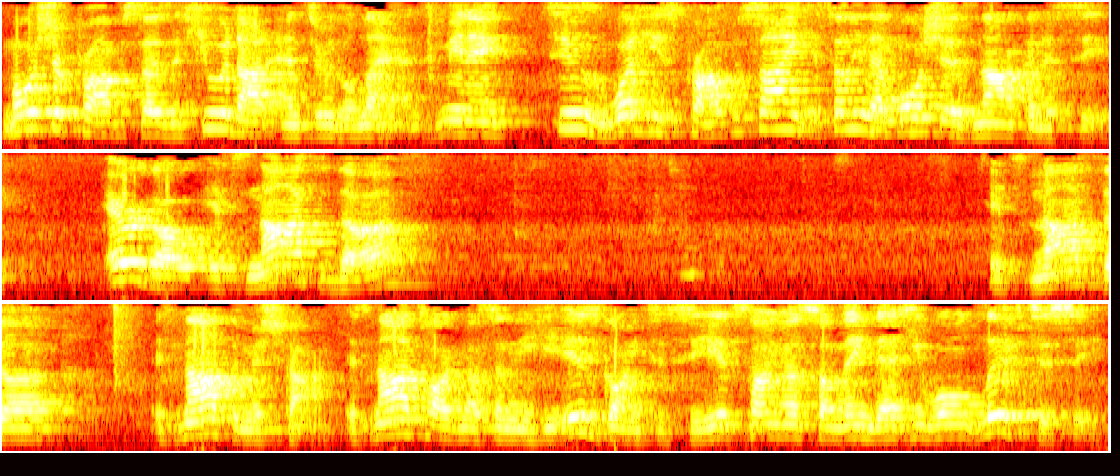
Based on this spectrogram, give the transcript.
Moshe prophesies that he would not enter the land, meaning seemingly what he's prophesying is something that Moshe is not going to see. Ergo, it's not the it's not the it's not the Mishkan. It's not talking about something he is going to see. It's talking about something that he won't live to see.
